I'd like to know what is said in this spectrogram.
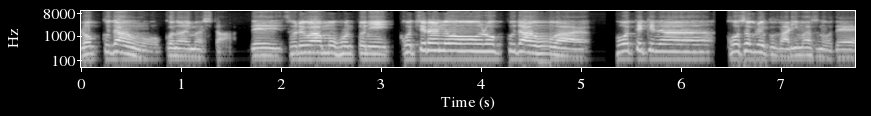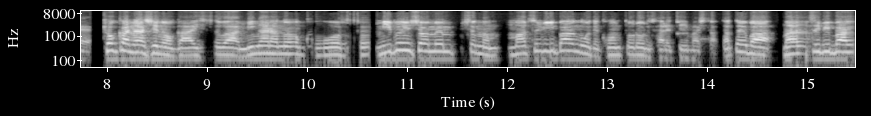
ロックダウンを行いました。で、それはもう本当に、こちらのロックダウンは法的な拘束力がありますので、許可なしの外出は身柄の拘束、身分証明書の末尾番号でコントロールされていました。例えば、末尾番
